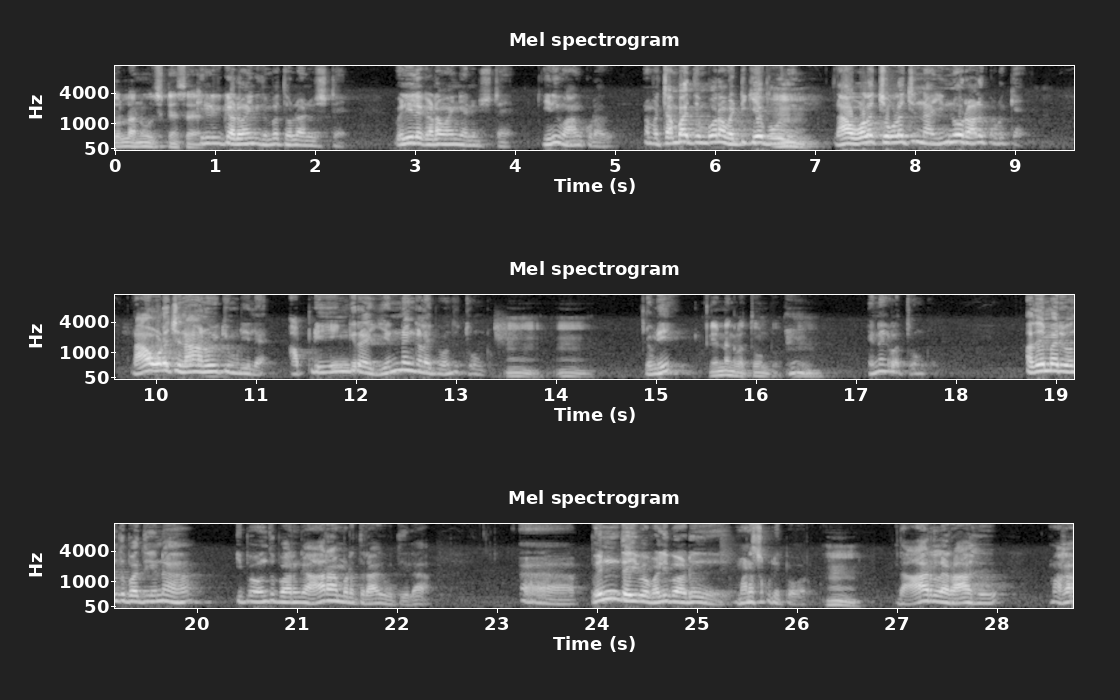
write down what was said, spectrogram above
தொல்லை அனுபவிச்சிட்டேன் சார். கிரெடிட் கார்டு வாங்கி ரொம்ப தொல்லை அனுப்பிச்சிட்டேன் வெளியில் கடன் வாங்கி அனுப்பிச்சிட்டேன் இனி வாங்கக்கூடாது. நம்ம சம்பாத்தியம் பூரா வட்டிக்கே போகுது. நான் உழைச்சி உழைச்சி நான் இன்னொரு ஆளுக்கு கொடுக்கேன். நான் உழைச்சி நான் அனுபவிக்க முடியல. அப்படிங்கிற எண்ணங்களை இப்போ வந்து தூண்டும். எப்படி? எண்ணங்களை தூண்டும். எண்ணங்களை தூண்டும். அதே மாதிரி வந்து பார்த்திங்கன்னா இப்போ வந்து பாருங்கள் ஆறாம் இடத்துல ராகு பற்றியில பெண் தெய்வ வழிபாடு மனசுக்குள்ளே இப்போ வரும். ம். இந்த ஆறில் ராகு மகா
